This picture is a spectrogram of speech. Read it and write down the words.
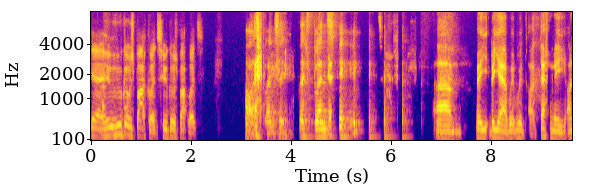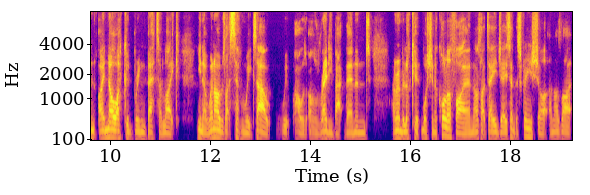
Yeah, who who goes backwards? Who goes backwards? Oh, there's plenty. There's plenty. um but but yeah we, we uh, definitely I, I know i could bring better like you know when i was like seven weeks out we, i was i was ready back then. And i remember looking watching a qualifier and i was like to aj sent the screenshot. And i was like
